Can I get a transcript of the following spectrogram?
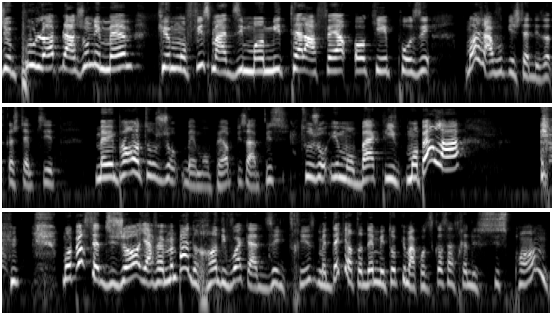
je pull up la journée même que mon fils m'a dit, mamie, telle affaire, ok, posez. Moi, j'avoue que j'étais des autres quand j'étais petite. Mais mes parents ont toujours, ben, mon père, puis ça a plus, toujours eu mon bac. Puis mon père, là, mon père, c'est du genre, il n'y avait même pas de rendez-vous avec la directrice, mais dès qu'il entendait, mettons, que ma conséquence, ça serait de suspendre,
